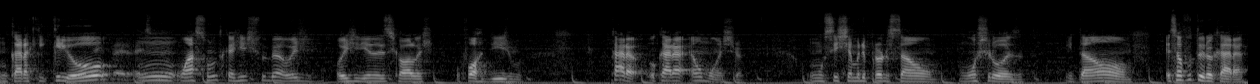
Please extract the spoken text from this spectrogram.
um cara que criou é, é um, um assunto que a gente estuda hoje, hoje em dia nas escolas, o Fordismo. Cara, o cara é um monstro. Um sistema de produção monstruoso. Então, esse é o futuro, cara.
